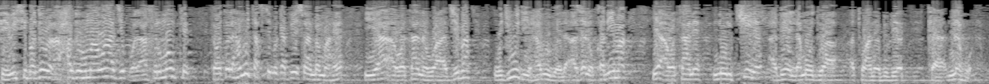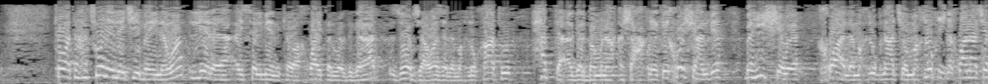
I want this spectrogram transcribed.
بيويسي بدون أحدهما واجب والآخر ممكن. كوتل هم تقسيم كبيسان بما هي يا أوتان واجبة وجودي هبو بلا أزل قديمة. يا أوتان ممكنة أبين لمودوا أتوانا ببيت كنبوة هەچۆنێ لێکی بینەوە لێرە ئەی سلمێن کەەوە خی پەروەردگار زۆر جیاوازە لە مەخلوقات و حتا ئەگەر بە مناقەش عقلەکەی خۆشیان بێ بە هیچ شێوێ خوا لە مەخلوق ناچێ و مەخلوقیش لەخوا ناچێ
